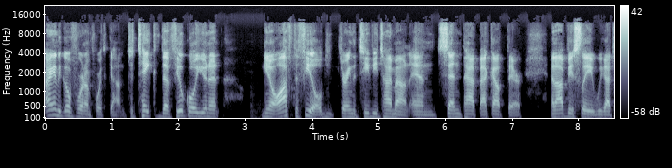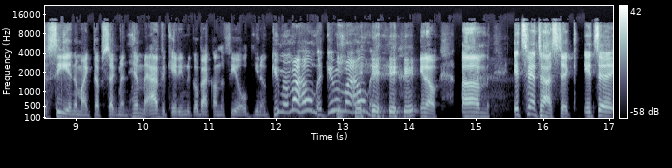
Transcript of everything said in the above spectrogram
I'm going to go for it on fourth down to take the field goal unit you know, off the field during the TV timeout and send Pat back out there. And obviously, we got to see in the mic'd up segment him advocating to go back on the field. You know, give me my helmet, give me my helmet. you know, um, it's fantastic. It's a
